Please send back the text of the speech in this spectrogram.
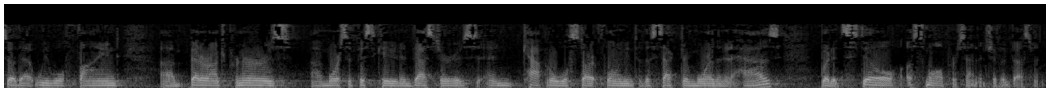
so that we will find um, better entrepreneurs, uh, more sophisticated investors, and capital will start flowing into the sector more than it has, but it's still a small percentage of investment.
